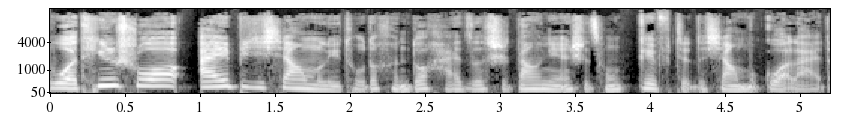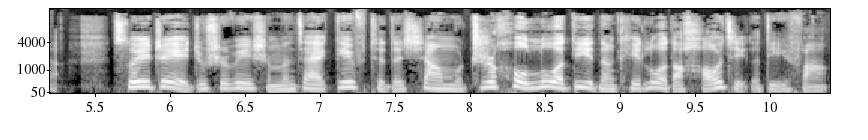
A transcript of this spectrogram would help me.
我听说 IB 项目里头的很多孩子是当年是从 Gift 的项目过来的，所以这也就是为什么在 Gift 的项目之后落地呢，可以落到好几个地方。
